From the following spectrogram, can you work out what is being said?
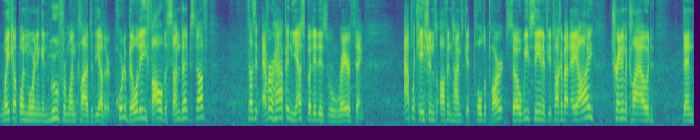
wake up one morning and move from one cloud to the other. Portability, follow the sun type stuff, does it ever happen? Yes, but it is a rare thing. Applications oftentimes get pulled apart, so we've seen if you talk about AI, train in the cloud, then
